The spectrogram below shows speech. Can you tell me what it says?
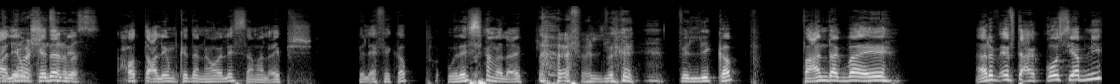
عليهم 22 كده إن بس. حط عليهم كده إن هو لسه ما لعبش في ال FA Cup ولسه ما لعبش في ال League. في ال League Cup. فعندك بقى إيه؟ عارف افتح القوس يا ابني؟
